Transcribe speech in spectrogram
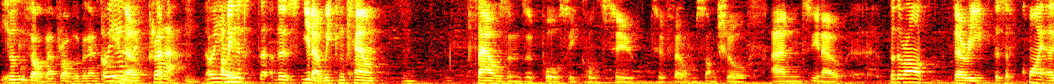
Yeah. doesn't solve that problem and ends Oh, up being yeah. a No. bit crap. Oh yeah, I mean, there's, there's, you know, we can count thousands of poor sequels to to films, I'm sure, and you know, uh, but there are very there's a quite a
